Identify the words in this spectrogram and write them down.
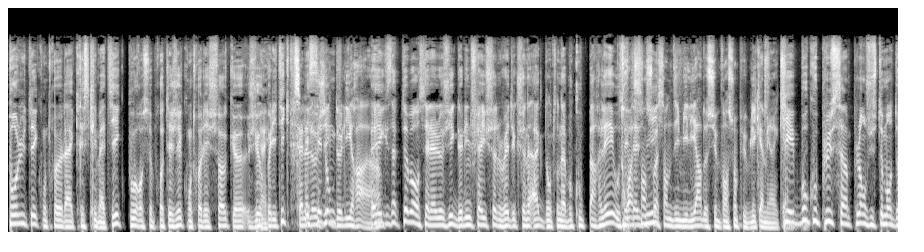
pour lutter contre la crise climatique, pour se protéger contre les chocs géopolitiques. C'est la logique de l'IRA. Hein. Exactement, c'est la logique de l'Inflation Reduction Act dont on a beaucoup parlé aux 370 milliards de subventions publiques américaines. Qui est beaucoup plus un plan justement de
